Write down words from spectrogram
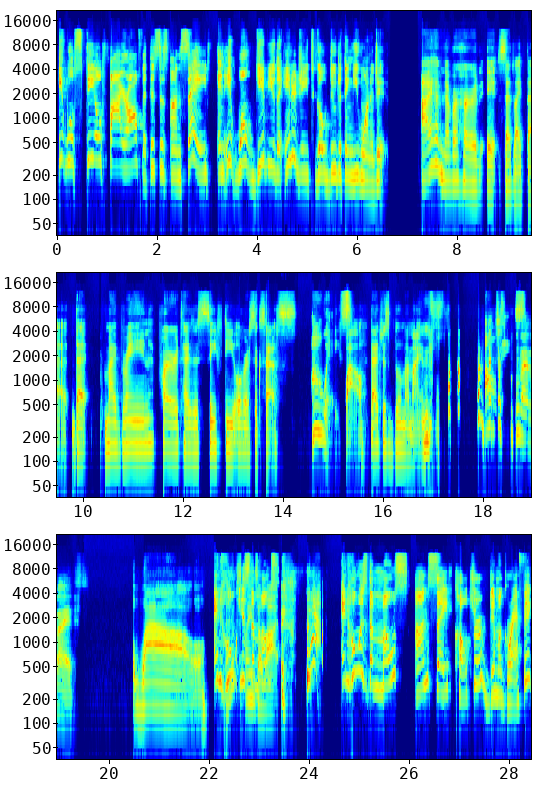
it will still fire off that this is unsafe and it won't give you the energy to go do the thing you want to do. I have never heard it said like that, that my brain prioritizes safety over success. Always. Wow. That just blew my mind. that just blew my mind. Wow. And who is the most yeah. And who is the most unsafe culture demographic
